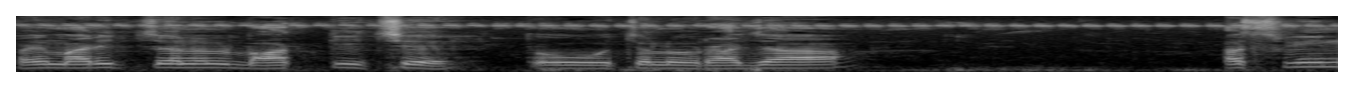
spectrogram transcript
ભાઈ, મારી ચેનલ બાકી છે. તો ચલો રાજા અશ્વિન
